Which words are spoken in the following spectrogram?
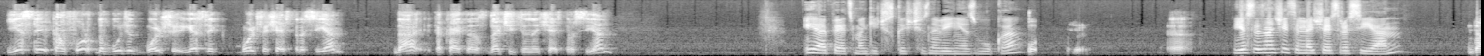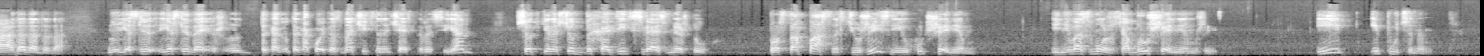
если комфортно будет больше, если большая часть россиян, да, какая-то значительная часть россиян. И опять магическое исчезновение звука. Э. Если значительная часть россиян. Да, да, да, да, да ну, если, если до, до, до какой-то значительной части россиян все-таки начнет доходить связь между просто опасностью жизни и ухудшением, и невозможностью, обрушением жизни, и, и Путиным.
